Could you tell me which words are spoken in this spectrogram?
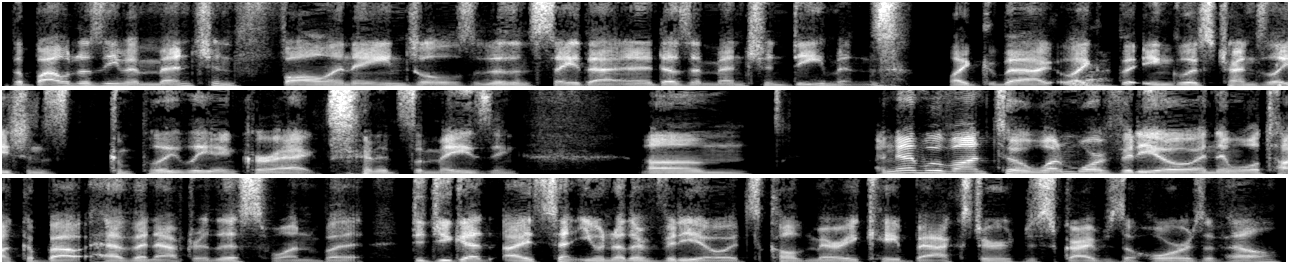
the Bible doesn't even mention fallen angels. It doesn't say that, and it doesn't mention demons. Like that, like yeah. the English translation is completely incorrect, and it's amazing. Um, I'm gonna move on to one more video, and then we'll talk about heaven after this one. But did you get? I sent you another video. It's called Mary Kay Baxter describes the horrors of hell.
